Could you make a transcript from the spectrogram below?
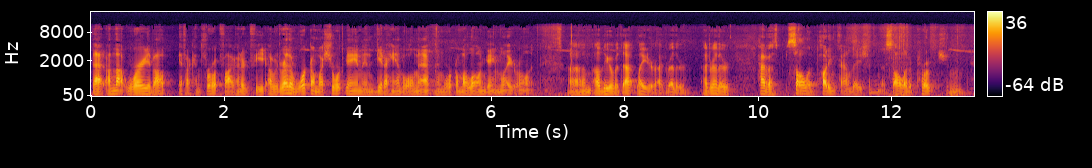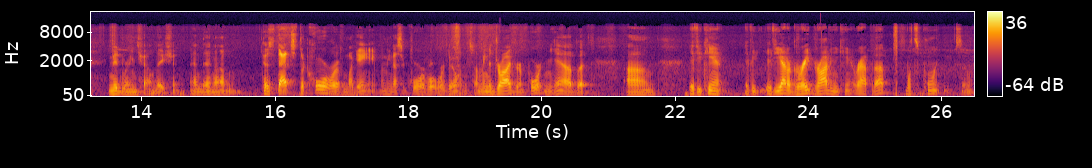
that I'm not worried about if I can throw it 500 feet. I would rather work on my short game and get a handle on that and work on my long game later on. Um, I'll deal with that later. I'd rather I'd rather have a solid putting foundation and a solid approach and mid-range foundation, and then because um, that's the core of my game. I mean, that's the core of what we're doing. So I mean, the drives are important, yeah, but um, if you can't, if you, if you have a great drive and you can't wrap it up, what's the point? So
